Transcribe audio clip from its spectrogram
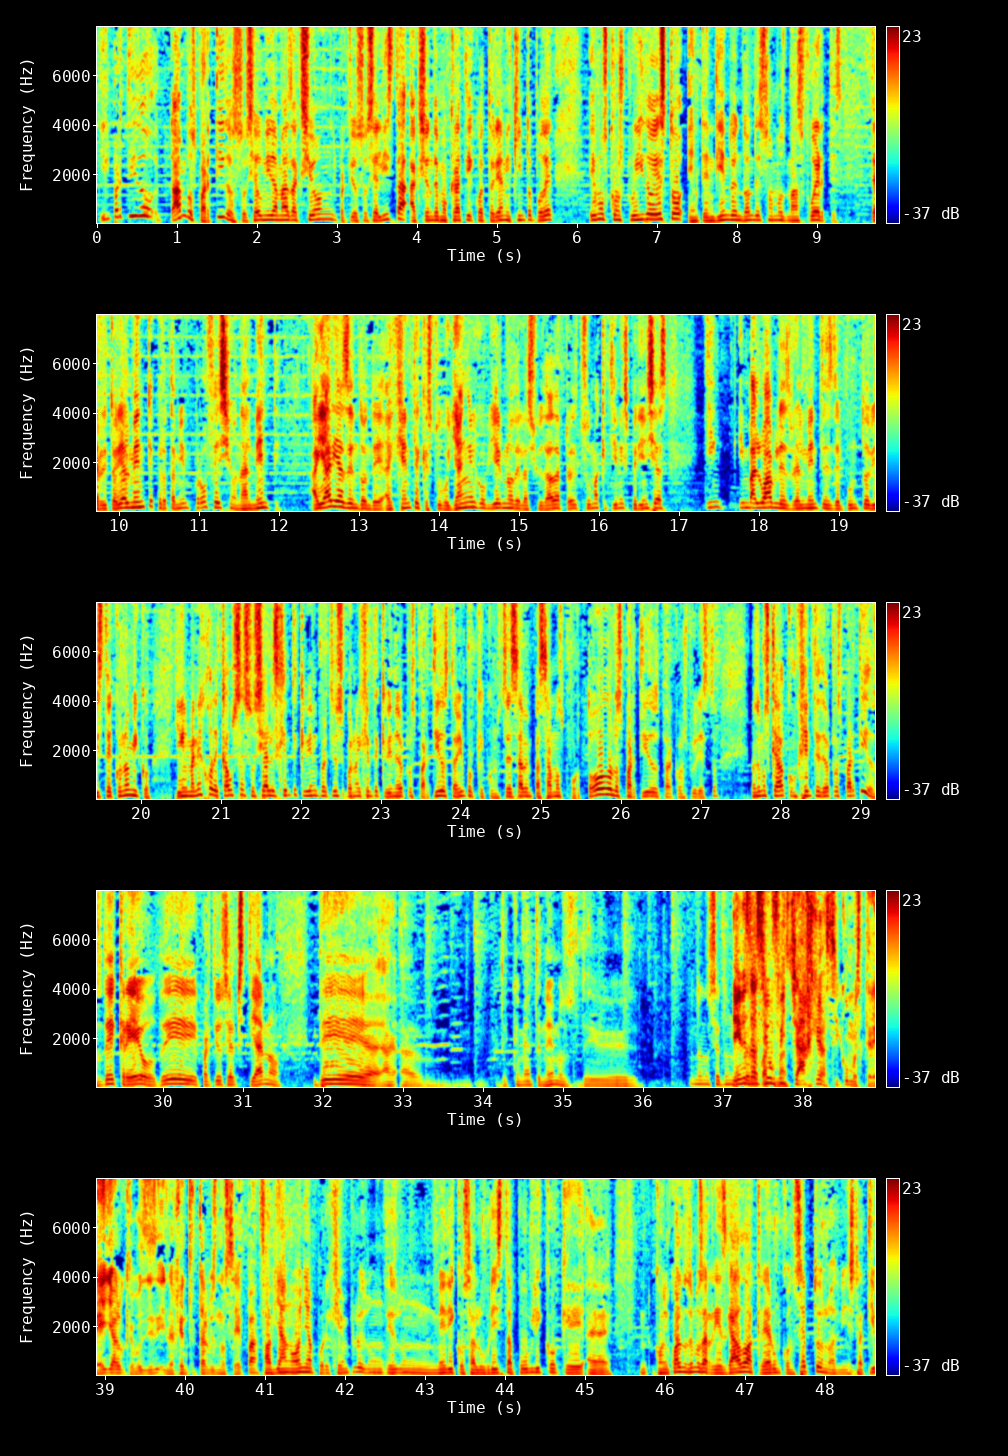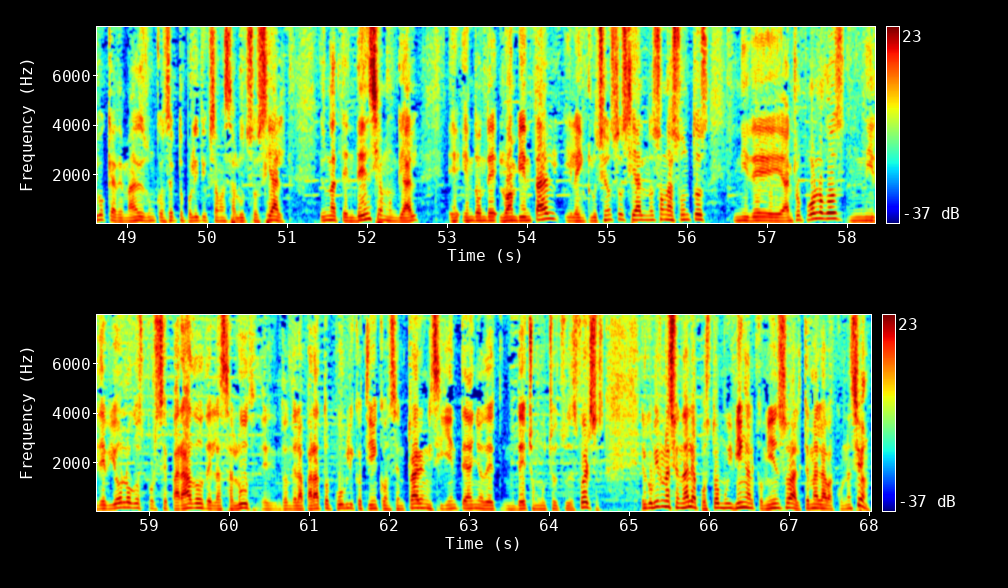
Y el partido, ambos partidos, Sociedad Unida Más Acción, el Partido Socialista, Acción Democrática Ecuatoriana, el Quinto Poder, hemos construido esto entendiendo en dónde somos más fuertes, territorialmente, pero también profesionalmente. Hay áreas en donde hay gente que estuvo ya en el gobierno de la ciudad a través de Suma que tiene experiencias invaluables realmente desde el punto de vista económico. Y en el manejo de causas sociales, gente que viene del partido, bueno, hay gente que viene de otros partidos también, porque como ustedes saben, pasamos por todos los partidos para construir esto. Nos hemos quedado con gente de otros partidos, de Creo, de Partido Social Cristiano, de... ¿De qué me tenemos? De no, no sé, ¿Tienes así un fichaje así como estrella, algo que vos dices y la gente tal vez no sepa? Fabián Oña, por ejemplo, es un, es un médico salubrista público que eh, con el cual nos hemos arriesgado a crear un concepto en lo administrativo que además es un concepto político que se llama salud social. Es una tendencia mundial eh, en donde lo ambiental y la inclusión social no son asuntos ni de antropólogos ni de biólogos por separado de la salud, eh, donde el aparato público tiene que concentrar en el siguiente año, de, de hecho, muchos de sus esfuerzos. El gobierno nacional le apostó muy bien al comienzo al tema de la vacunación.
